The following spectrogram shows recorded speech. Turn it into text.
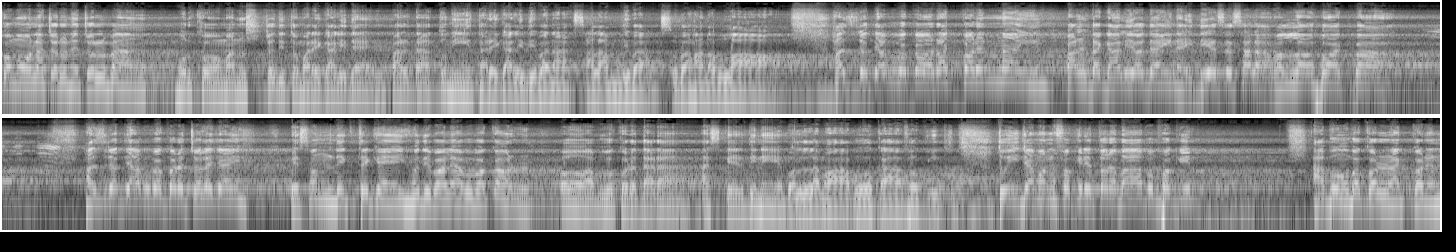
কমল আচরণে চলবা। মূর্খ মানুষ যদি তোমারে গালি দেয়, পাল্টা তুমি তারে গালি দিবা না, সালাম দিবা সুবাহান আল্লাহ হজরতে আবু বকর রাগ করেন নাই, পাল্টা গালিও দেয় নাই, দিয়েছে সালাম, আল্লাহ আকবার। হজরতে আবু বকর চলে যায় পেছন দিক থেকে ইহুদি বলে আবু বকর, ও আবু বকর দ্বারা আজকের দিনে বললাম, আবু কা ফকির। তুই যেমন ফকির, তোর বাবু ফকির। আবু বকর রাগ করেন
